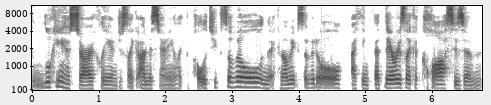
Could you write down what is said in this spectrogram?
looking historically and just like understanding like the politics of it all and the economics of it all. I think that there is like a classism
